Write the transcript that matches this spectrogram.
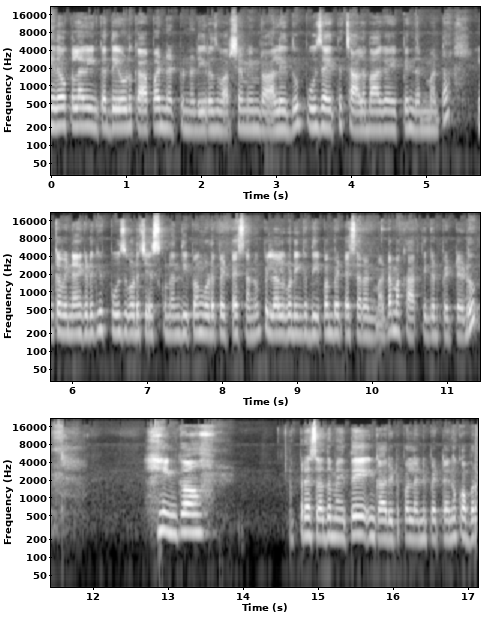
ఏదో ఒకలాగా ఇంకా దేవుడు కాపాడినట్టున్నాడు. ఈరోజు వర్షం ఏం రాలేదు. పూజ అయితే చాలా బాగా అయిపోయిందనమాట. ఇంకా వినాయకుడికి పూజ కూడా చేసుకున్నాను. దీపం కూడా పెట్టేశాను. పిల్లలు కూడా ఇంకా దీపం పెట్టేశారనమాట. మా కార్తీక్ గడు పెట్టాడు. ఇంకా ప్రసాదం అయితే ఇంకా అరటిపళ్ళన్నీ పెట్టాను. కొబ్బరి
